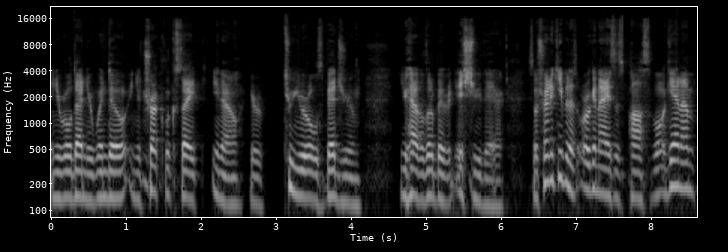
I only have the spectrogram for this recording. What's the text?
and you roll down your window and your truck looks like you know your two year old's bedroom you have a little bit of an issue there. So try to keep it as organized as possible. Again i'm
